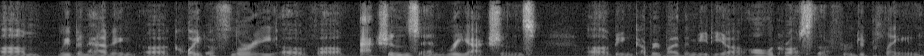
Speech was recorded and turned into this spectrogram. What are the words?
um, we've been having uh, quite a flurry of uh, actions and reactions uh, being covered by the media all across the fruited plain.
